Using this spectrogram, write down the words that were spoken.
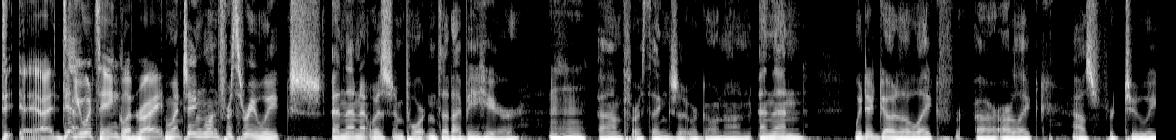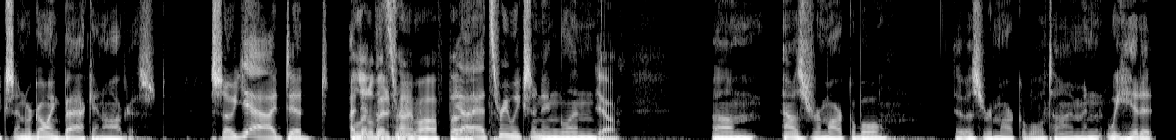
Did, uh, did Yeah. You went to England, right? We went to England for three weeks, and then it was important that I be here Mm-hmm. um, for things that were going on. And then we did go to the lake, for, uh, our lake house for two weeks, and we're going back in August. So yeah, I did I A little the bit of three- time off, but- yeah, I had three weeks in England. Yeah. Um, that was remarkable. It was a remarkable time, and we hit it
